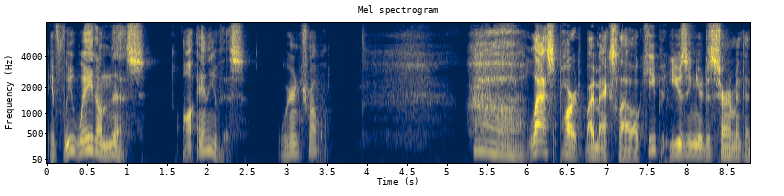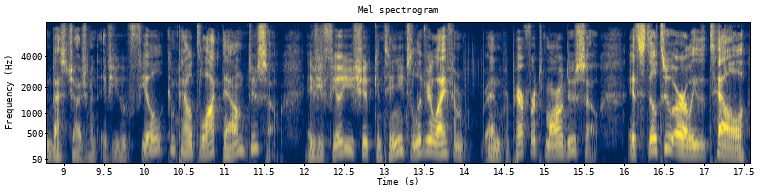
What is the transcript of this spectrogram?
if we wait on this, all, any of this, we're in trouble. Last part by Mac Slavo. Keep using your discernment and best judgment. If you feel compelled to lock down, do so. If you feel you should continue to live your life and, and prepare for tomorrow, do so. It's still too early to tell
